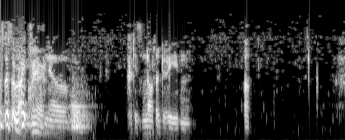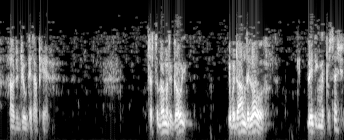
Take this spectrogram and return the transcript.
Is this a nightmare? No. It is not a dream. Ah. How did you get up here? Just a moment ago, you, you were down below, leading the procession.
